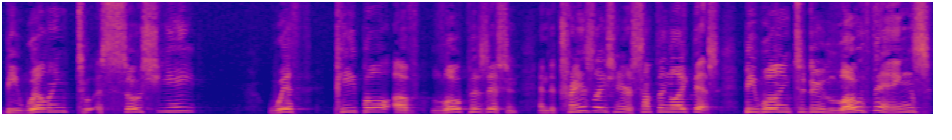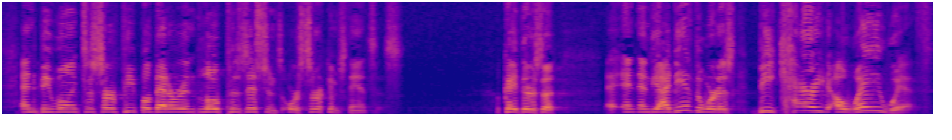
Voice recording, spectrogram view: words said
be willing to associate with people of low position. And the translation here is something like this Be willing to do low things and be willing to serve people that are in low positions or circumstances. Okay, there's a, and, and the idea of the word is be carried away with,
